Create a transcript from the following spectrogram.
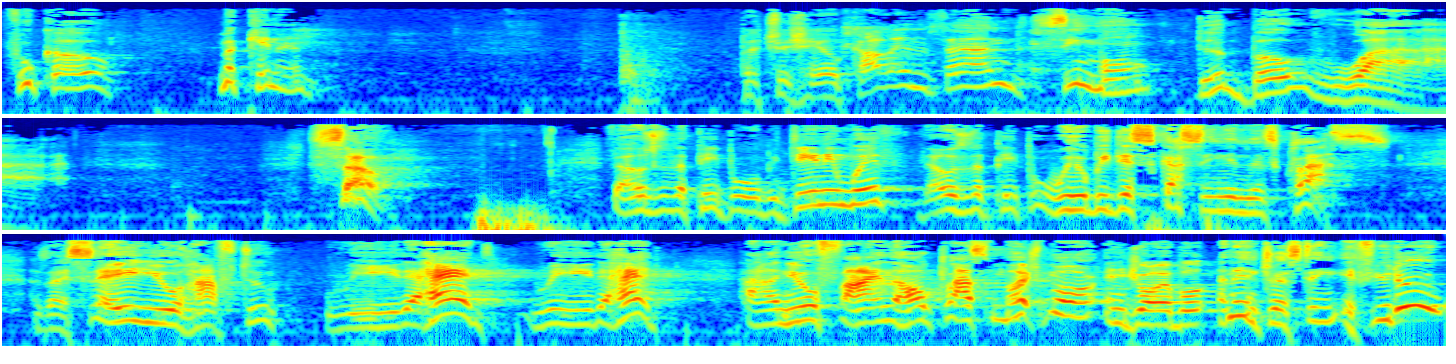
Foucault, MacKinnon, Patricia Hill Collins, and Simone de Beauvoir. So, those are the people we'll be dealing with. Those are the people we'll be discussing in this class. As I say, you'll have to read ahead, read ahead. And you'll find the whole class much more enjoyable and interesting if you do.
